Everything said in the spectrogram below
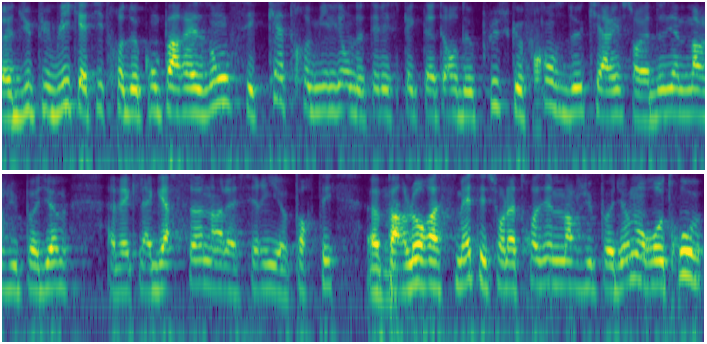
euh, du public. À titre de comparaison, c'est 4 millions de téléspectateurs de plus que France 2 qui arrive sur la deuxième marche du podium avec La Garçonne, hein, la série euh, portée euh, par Laura Smet. Et sur la troisième marche du podium, on retrouve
